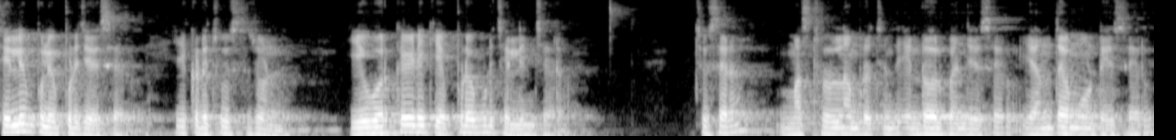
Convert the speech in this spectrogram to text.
చెల్లింపులు ఎప్పుడు చేశారు? ఇక్కడ చూస్తే చూడండి. ఈ వర్క్ ఐడికి ఎప్పుడెప్పుడు చెల్లించారు? చూసారా? మస్టర్ రోల్ నెంబర్ వచ్చింది. ఎన్ని రోజులు పని చేశారు? ఎంత అమౌంట్ వేశారు?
